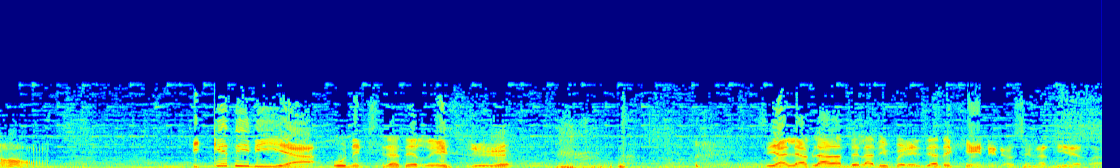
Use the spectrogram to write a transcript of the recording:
oh. ¿Y qué diría un extraterrestre si le hablaran de la diferencia de géneros en la Tierra?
